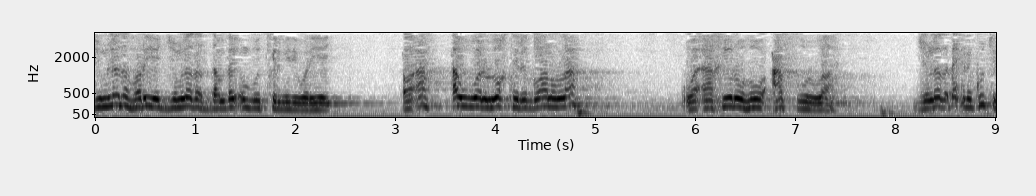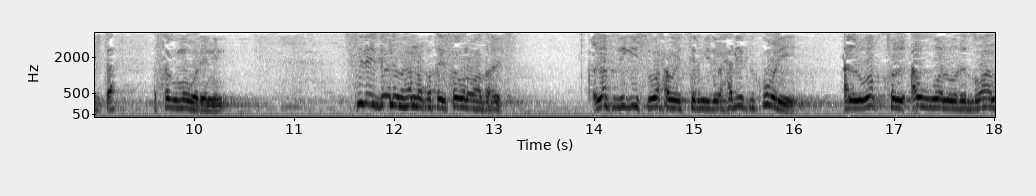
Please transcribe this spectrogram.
jumlada hore iyo jumlada dambe unbuu tirmidi wariyey oo ah awalu lwaqti ridwaan ullah wa aakhiruhu cafwullah. Jumlada dhexda ku jirta isagu ma warinin. Siday dooniba ha noqotay isaguna waa daciif. Lafdigiisu waxa weye tirmidi oo xadiidka ku wariyey alwaqt alwalu ridwaan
